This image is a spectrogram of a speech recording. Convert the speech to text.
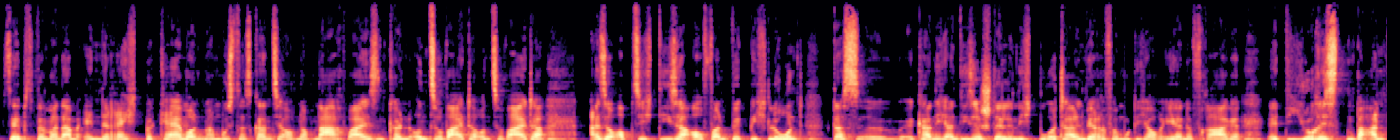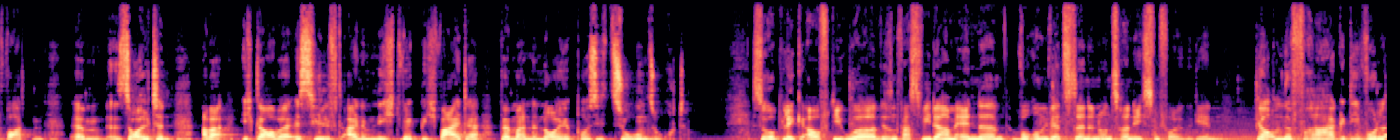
selbst wenn man am Ende Recht bekäme und man muss das Ganze auch noch nachweisen können und so weiter und so weiter. Also ob sich dieser Aufwand wirklich lohnt, das äh, kann ich an dieser Stelle nicht beurteilen, wäre vermutlich auch eher eine Frage, äh, die Juristen beantworten ähm, sollten. Aber ich glaube, es hilft einem nicht wirklich weiter, wenn man eine neue Position sucht. So, Blick auf die Uhr. Wir sind fast wieder am Ende. Worum wird es denn in unserer nächsten Folge gehen? Ja, um eine Frage, die wohl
